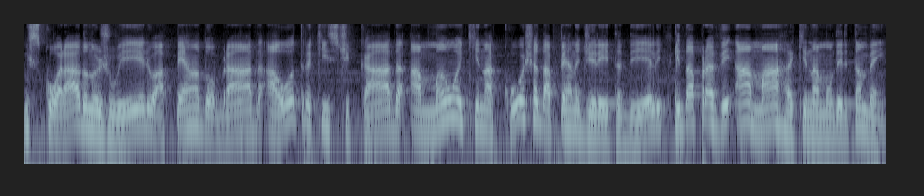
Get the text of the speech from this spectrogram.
escorado no joelho, a perna dobrada, a outra aqui esticada, a mão aqui na coxa da perna direita dele e dá pra ver a amarra aqui na mão dele também,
